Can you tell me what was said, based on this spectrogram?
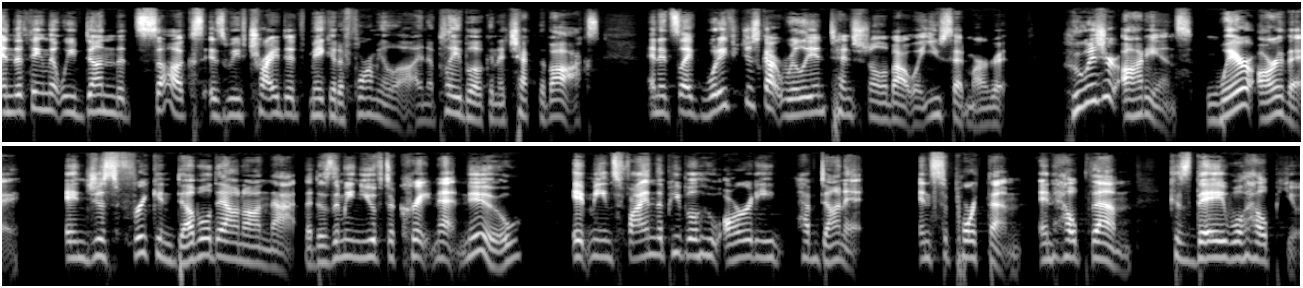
And the thing that we've done that sucks is we've tried to make it a formula and a playbook and a check the box. And it's like, what if you just got really intentional about what you said, Margaret? Who is your audience? Where are they? And just freaking double down on that. That doesn't mean you have to create net new. It means find the people who already have done it and support them and help them because they will help you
